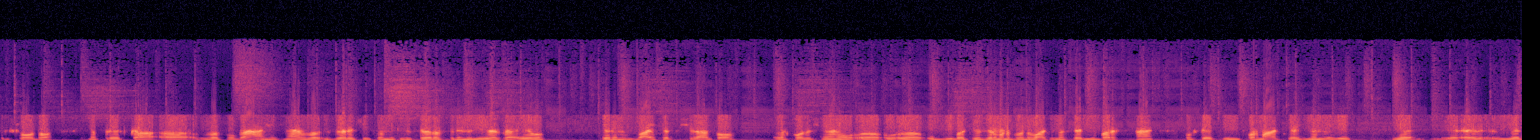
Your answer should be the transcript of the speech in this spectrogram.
prišlo do napredka uh, v pogajanjih, z rešitvami, ki so seveda spremljive za EU27, še na to lahko začnemo uh, uh, ugibati oziroma napovedovati naslednji vrh. Ne. Po vseh informacijah na mizi je, je, je,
